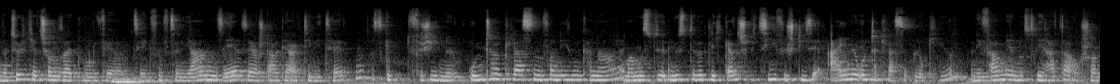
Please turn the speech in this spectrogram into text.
natürlich jetzt schon seit ungefähr 10, mhm. 15 Jahren sehr, sehr starke Aktivitäten. Es gibt verschiedene Unterklassen von diesem Kanal. Man müsste, müsste wirklich ganz spezifisch diese eine Unterklasse blockieren. Und die Pharmaindustrie hat da auch schon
